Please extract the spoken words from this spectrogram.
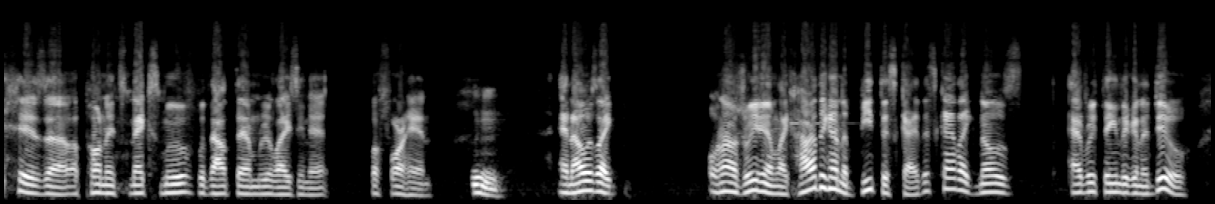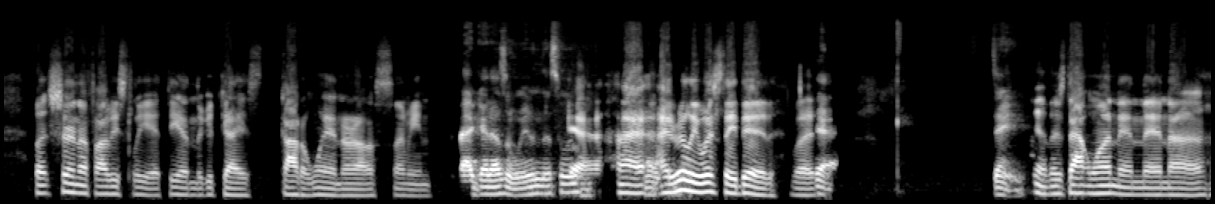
his uh, opponent's next move without them realizing it beforehand Mhm. and I was like, when I was reading, I'm like, how are they gonna beat this guy? This guy like knows everything they're gonna do. But sure enough, obviously at the end, the good guys gotta win, or else, I mean, the Bad guy doesn't win this one. yeah, I, I really wish they did, but Yeah. Dang. yeah, there's that one, and then uh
